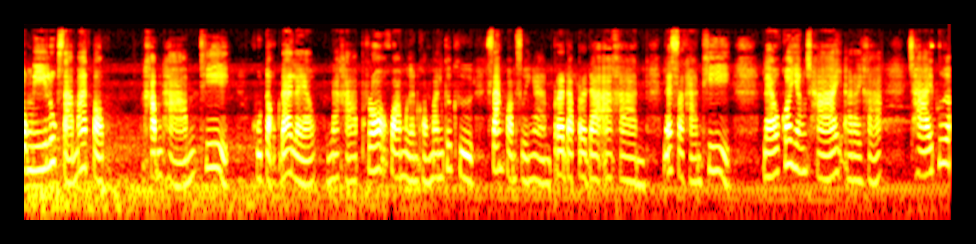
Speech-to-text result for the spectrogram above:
ตรงนี้ลูกสามารถตอบคำถามที่ ครูตอบได้แล้วนะคะ เพราะความเหมือนของมันก็คือสร้างความสวยงาม ประดับประดาอาคารและสถานที่ แล้วก็ยังใช้อะไรคะ ใช้เพื่อ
